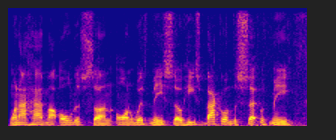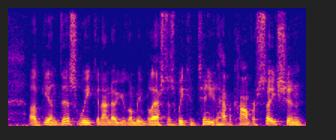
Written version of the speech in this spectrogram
when I have my oldest son on with me. So he's back on the set with me again this week, and I know you're going to be blessed as we continue to have a conversation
